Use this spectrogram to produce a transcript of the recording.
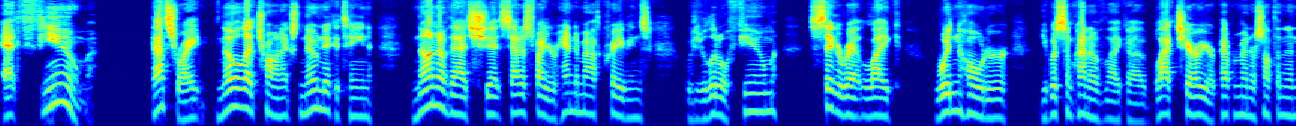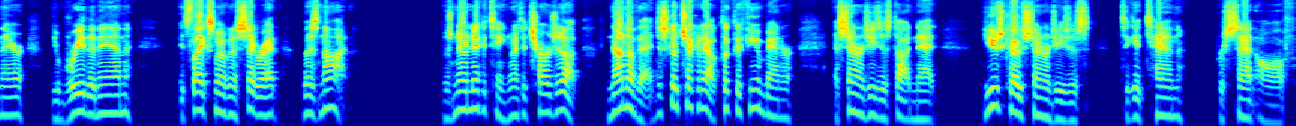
at Fum. That's right. No electronics, no nicotine, none of that shit. Satisfy your hand to mouth cravings with your little Fum cigarette like wooden holder. You put some kind of like a black cherry or peppermint or something in there. You breathe it in. It's like smoking a cigarette, but it's not. There's no nicotine. You have to charge it up. None of that. Just go check it out. Click the Fum banner at stonerjesus.net. Use code stonerjesus to get 10% off.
